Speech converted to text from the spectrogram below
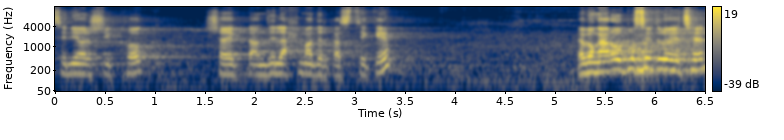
সিনিয়র শিক্ষক শেখ তানজিল আহমদের কাছ থেকে। এবং আরও উপস্থিত রয়েছেন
